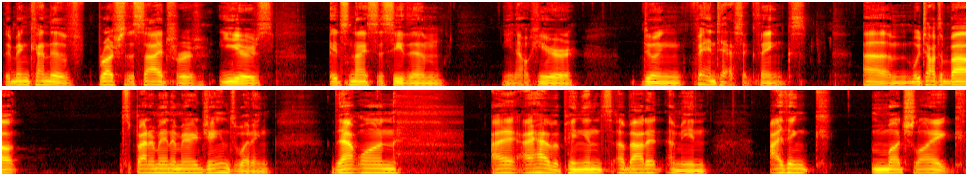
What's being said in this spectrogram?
They've been kind of brushed aside for years. It's nice to see them, you know, here doing fantastic things. Um, we talked about Spider Man and Mary Jane's wedding. That one, I, I have opinions about it. I mean, I think much like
